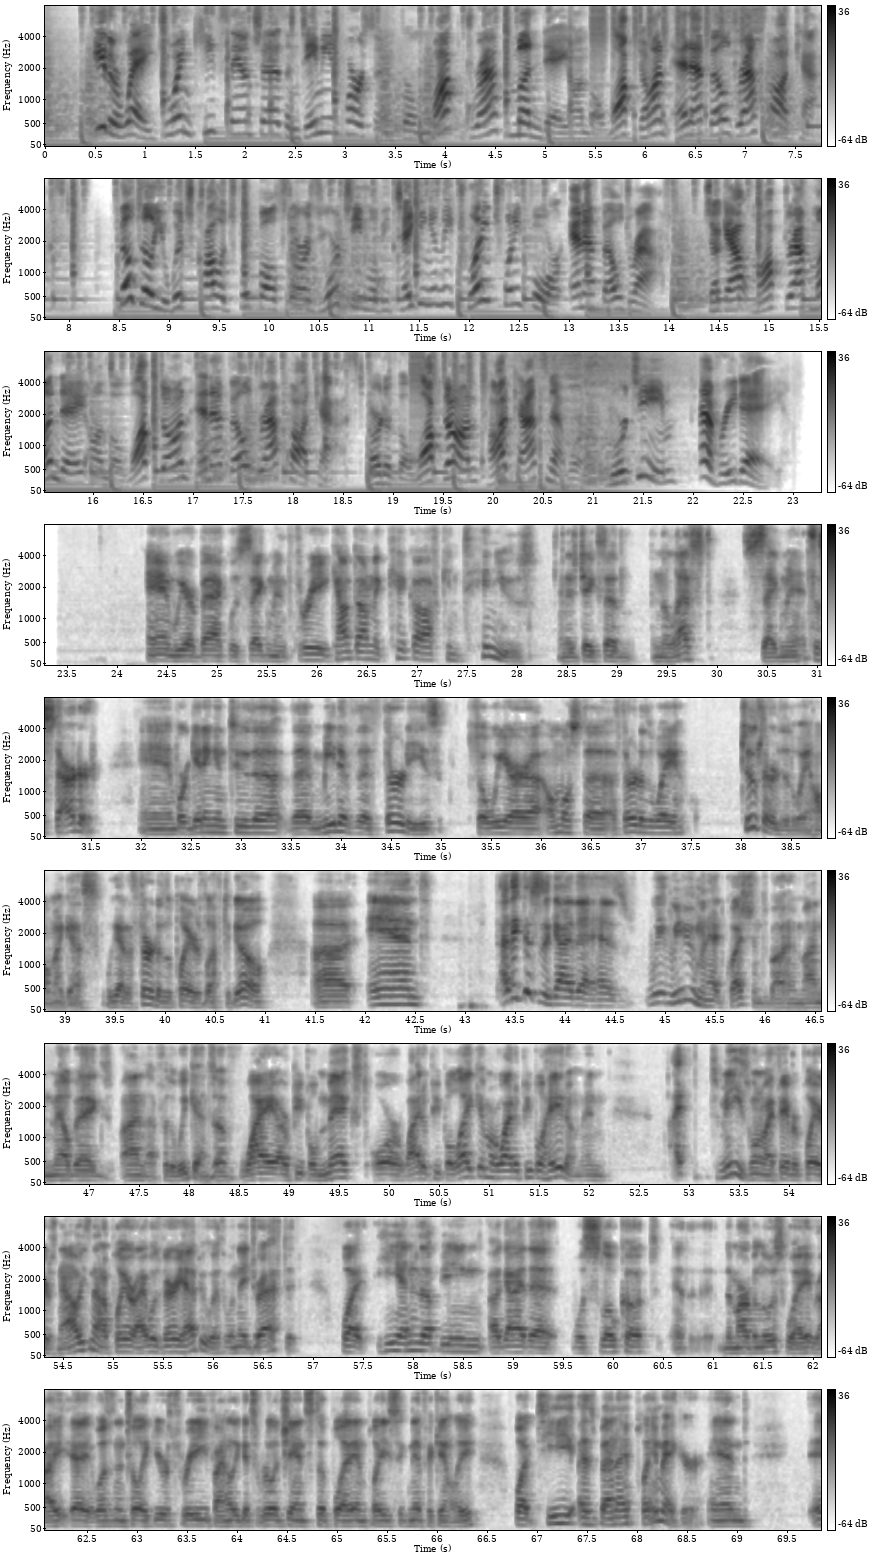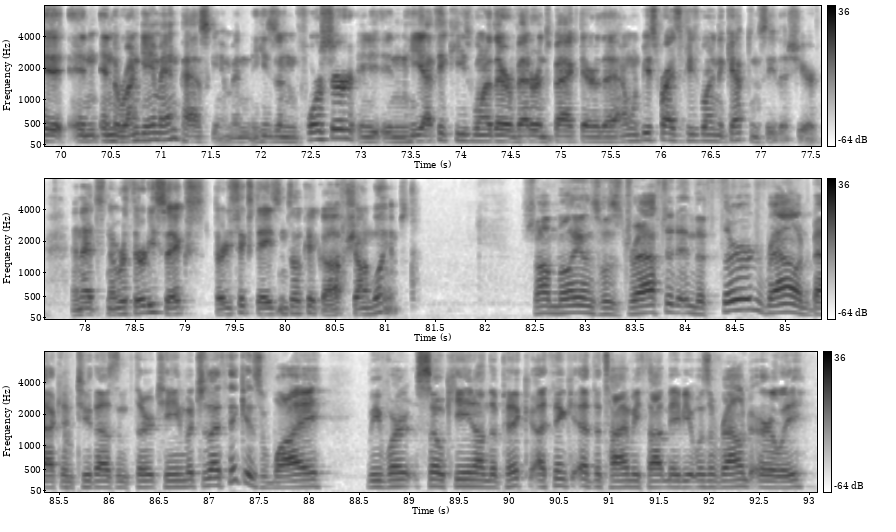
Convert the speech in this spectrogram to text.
Either way, join Keith Sanchez and Damian Parson for Mock Draft Monday on the Locked On NFL Draft Podcast. They'll tell you which college football stars your team will be taking in the 2024 NFL Draft. Check out Mock Draft Monday on the Locked On NFL Draft Podcast, part of the Locked On Podcast Network. Your team every day. And we are back with segment three. Countdown to kickoff continues. And as Jake said in the last segment, it's a starter. And we're getting into the, the meat of the 30s. So we are uh, almost a, a third of the way, two thirds of the way home, I guess. We got a third of the players left to go. Uh, and I think this is a guy that has we we even had questions about him on mailbags on uh, for the weekends of why are people mixed or why do people like him or why do people hate him and I to me he's one of my favorite players now. He's not a player I was very happy with when they drafted, but he ended up being a guy that was slow cooked uh, the Marvin Lewis way, right? It wasn't until like year 3 he finally gets a real chance to play and play significantly, but he has been a playmaker and in in the run game and pass game, and he's an enforcer. And he, I think he's one of their veterans back there that I wouldn't be surprised if he's wearing the captaincy this year. And that's number 36, 36 days until kickoff, Shawn Williams. Shawn Williams was drafted in the third round back in 2013, which is I think is why we weren't so keen on the pick. I think at the time we thought maybe it was a round early,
